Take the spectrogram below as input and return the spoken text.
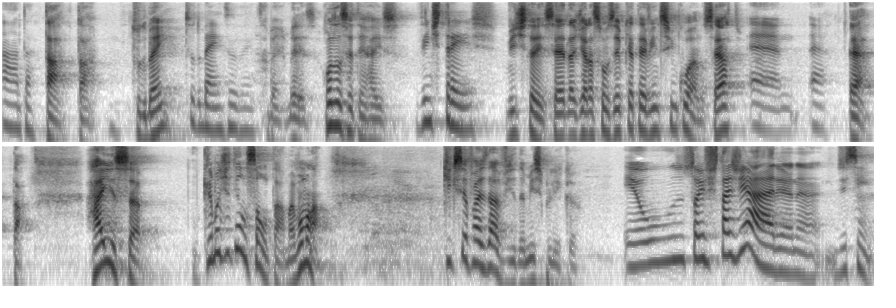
Ah, tá. Tá, tá. Tudo bem? Tudo bem, tudo bem. Tá bem, beleza. Quantos anos você tem, Raíssa? 23. 23. Você é da geração Z porque até 25 anos, certo? É, é. É, tá. Raíssa, clima de tensão, tá? Mas vamos lá. O que, que você faz da vida? Me explica. Eu sou estagiária, né? De sim.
